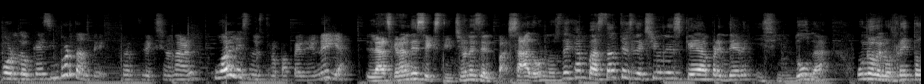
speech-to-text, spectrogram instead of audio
por lo que es importante reflexionar cuál es nuestro papel en ella. Las grandes extinciones del pasado nos dejan bastantes lecciones que aprender y sin duda uno de los retos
